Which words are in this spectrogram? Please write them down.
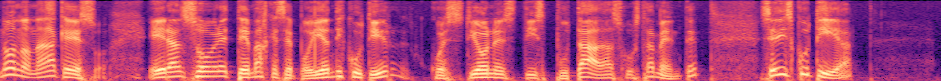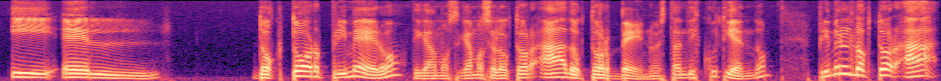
No, no, nada que eso. Eran sobre temas que se podían discutir, cuestiones disputadas justamente. Se discutía y el doctor primero, digamos, digamos el doctor A, doctor B, no están discutiendo. Primero el doctor A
